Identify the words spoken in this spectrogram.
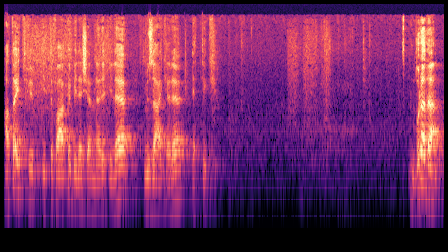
Ata İttifakı bileşenleri ile müzakere ettik. Burada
